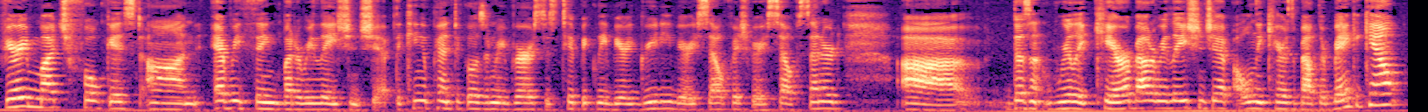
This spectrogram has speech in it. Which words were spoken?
very much focused on everything but a relationship. The King of Pentacles in reverse is typically very greedy, very selfish, very self centered. Uh, doesn't really care about a relationship, only cares about their bank account,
